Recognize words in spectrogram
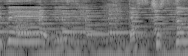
always is. That's just the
